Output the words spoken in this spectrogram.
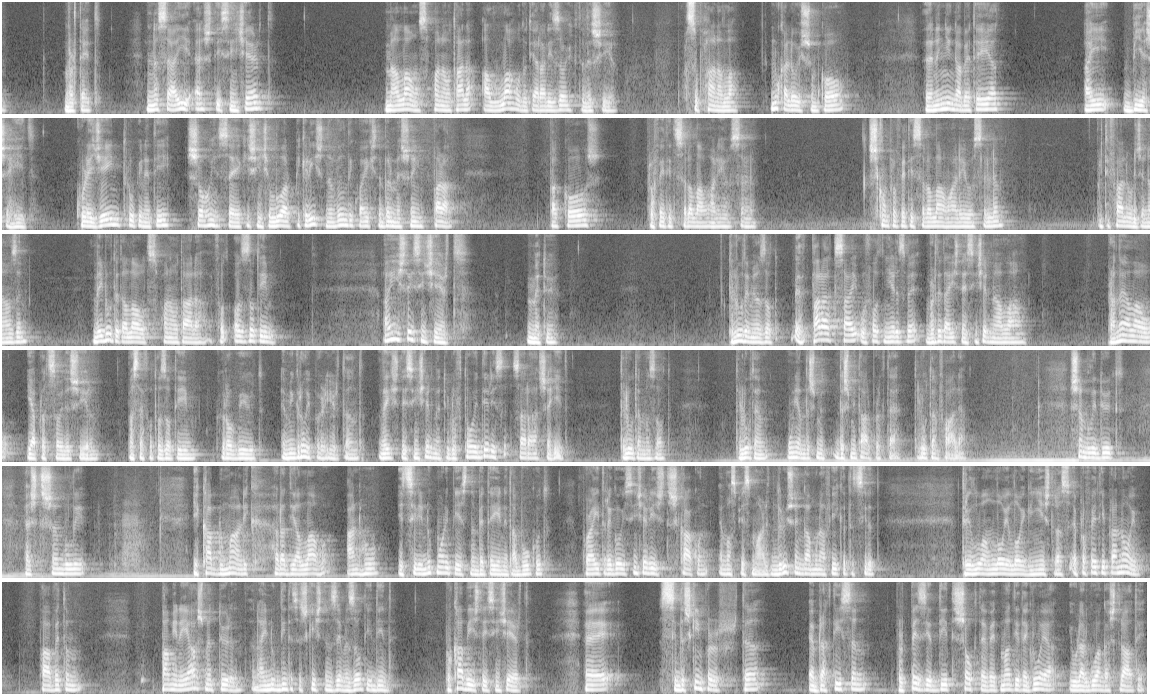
Vërtet, nëse ai është i sinqertë me Allahun subhanahu wa taala, Allahu do t'ia realizojë këtë dëshirë. Por subhanallahu, nuk kaloi shumë kohë dhe në një nga betejat Ai bie shehid. Kur e gjejnë trupin e tij, shohin se e kishin qëlluar pikërisht në vendin ku ai kishte bërë me shenjë para pak kohësh Profetit sallallahu alaihi wasallam. Shkon Profeti sallallahu alaihi wasallam për t'i falur xhenazën dhe i lutet Allahut subhanahu wa taala, thotë o Zoti im, ai ishte i sinqertë, me ty. Të lutemi o Zot, para kësaj u thotë njerëzve, vërtet ai ishte i sinqertë me Allahun. Prandaj Allahu ia plotësoi dëshirën. Pastaj thotë o Zoti im, ky robi yt emigroi për hir tënd dhe ishte i sinqertë me ty, luftoi derisa ra shehid. Të lutem o Zot. Të lutem, unë jam dëshmitar për këtë. Të lutem fale. Shembulli i dytë është shembulli i Kab ibnu Malik radiallahu anhu, i cili nuk mori pjesë në betejën e Tabukut, por ai tregoi sinqerisht shkakun e mospjesëmarrjes, ndryshe nga munafikët të cilët trilluan lloj-lloj gënjeshtrash e profeti i pranoi pa vetëm pamjen e jashtme të tyre, domethënë ai nuk dinte se ç'kishte në zemër, Zoti i dinte. Por Kabi ishte i sinqertë. E si ndëshkim për të e braktisën për 50 ditë shokët e vet, madje dhe gruaja iu largua nga shtrati.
